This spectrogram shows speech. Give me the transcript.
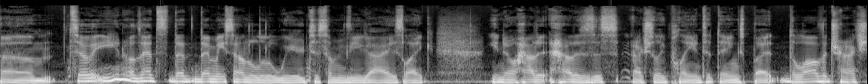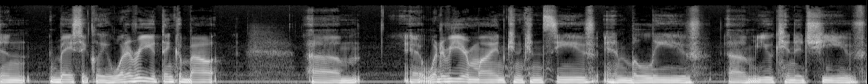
um, so you know that's that that may sound a little weird to some of you guys, like you know how do, how does this actually play into things? But the law of attraction, basically, whatever you think about um, whatever your mind can conceive and believe, um, you can achieve.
